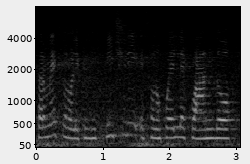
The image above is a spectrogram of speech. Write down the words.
per me sono le più difficili e sono quelle quando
